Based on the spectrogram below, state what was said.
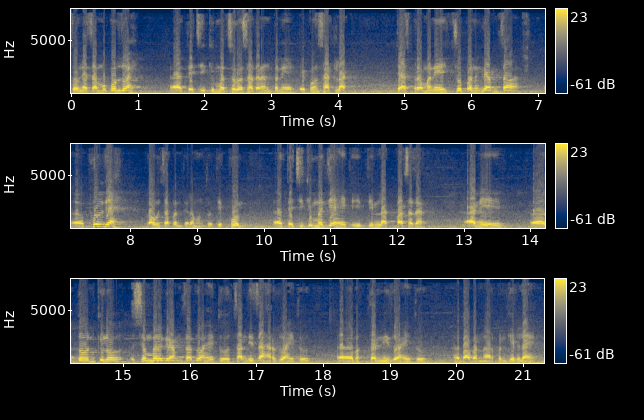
सोन्याचा मुकुट जो आहे त्याची किंमत सर्वसाधारणपणे एकोणसाठ लाख. त्याचप्रमाणे चोपन्न ग्रॅमचा फूल जे आहे गाऊच आपण त्याला म्हणतो ते फूल त्याची किंमत जी आहे ती तीन लाख पाच हजार. आणि दोन किलो शंभर ग्रॅमचा जो आहे तो चांदीचा हार जो आहे तो भक्तांनी जो आहे तो बाबांना अर्पण केलेला आहे.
